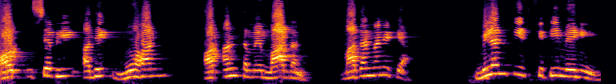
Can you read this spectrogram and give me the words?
और उससे भी अधिक मोहन और अंत में मादन। मादन मैंने क्या? मिलन की स्थिति में ही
